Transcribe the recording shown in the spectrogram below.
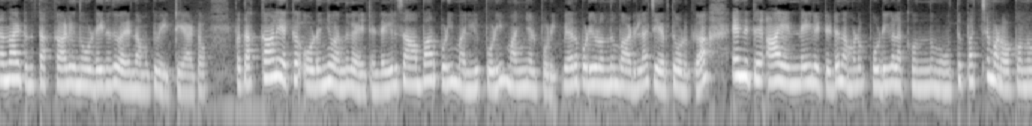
നന്നായിട്ടൊന്ന് തക്കാളി ഒന്ന് ഉടയുന്നത് വരെ നമുക്ക് വെയിറ്റ് ചെയ്യാം കേട്ടോ. അപ്പോൾ തക്കാളിയൊക്കെ ഉടഞ്ഞു വന്നു കഴിഞ്ഞിട്ടുണ്ടെങ്കിൽ സാമ്പാർ പൊടി മല്ലിപ്പൊടി മഞ്ഞൾപ്പൊടി. വേറെ പൊടികളൊന്നും പാടില്ല ചേർത്ത് കൊടുക്കുക. എന്നിട്ട് ആ എണ്ണയിലിട്ടിട്ട് നമ്മുടെ പൊടികളൊക്കെ ഒന്ന് മൂത്ത് പച്ചമണമൊക്കെ ഒന്ന്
